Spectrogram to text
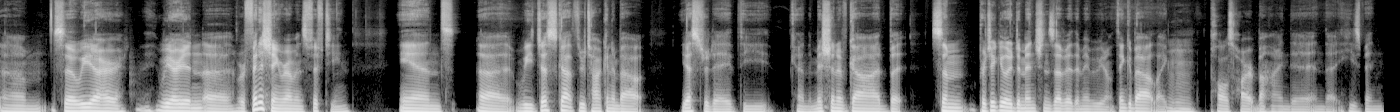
Um, so we are we are in uh, we're finishing Romans 15, and uh, we just got through talking about yesterday the kind of the mission of God, but some particular dimensions of it that maybe we don't think about, like Mm-hmm. Paul's heart behind it, and that he's been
